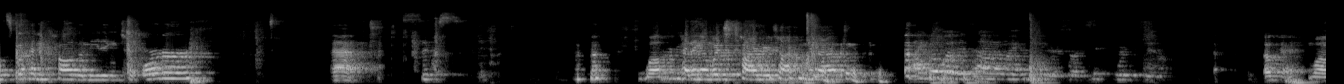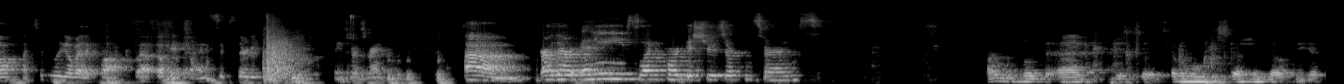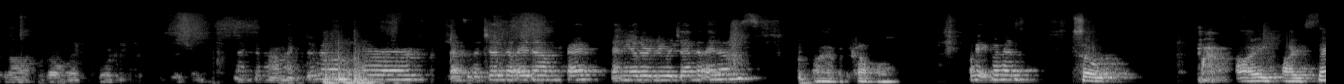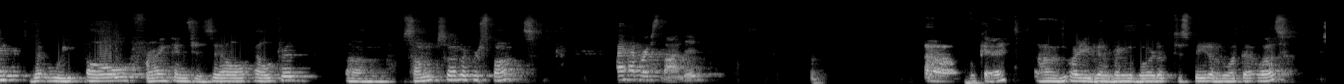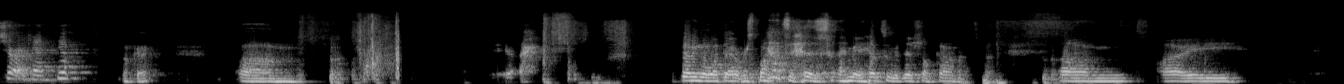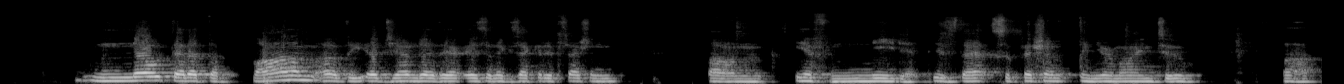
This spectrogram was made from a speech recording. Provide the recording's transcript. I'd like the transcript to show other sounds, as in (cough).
let's go ahead and call the meeting to order at six. (laughs) Well, depending on which time you're talking about. (laughs) I go by the time on my computer, so it's six thirty-two. Okay, well, I typically go by the clock, but okay, fine, six thirty. Thanks, Rosemary. Um, are there any select board issues or concerns? I would like to add just a little discussions about the economic development coordinator position. Economic developer, that's an agenda item, okay? Any other new agenda items? I have a couple. Okay, go ahead. So I, I think that we owe Frank and Giselle Eldred um, some sort of response. I have responded. Uh, Okay, Um, are you going to bring the board up to speed on what that was? Sure, I can, yep. Okay. Um. Depending on what that response (laughs) is, I may have some additional comments. but, um, I note that at the bottom of the agenda, there is an executive session um, if needed. Is that sufficient in your mind to uh,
